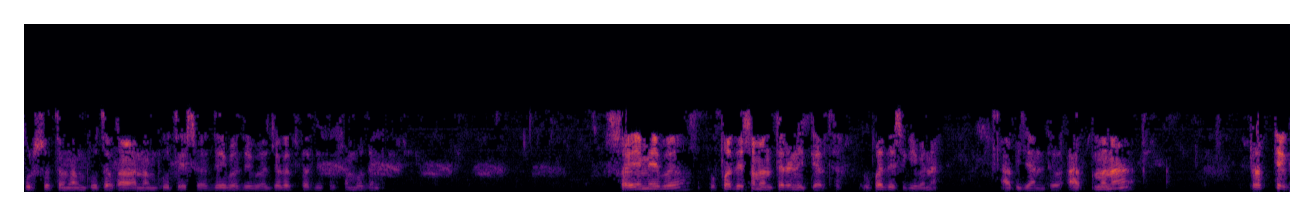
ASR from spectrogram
पुरुषोत्तम, भूत भावनम भूतेश, देव देव, जगत प्रति संबोधन है। स्वयं उपदेश मंत्रण उपदेश के बिना आप जानते हो आत्मना प्रत्येक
